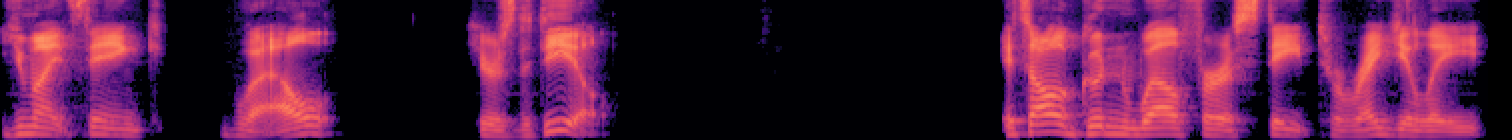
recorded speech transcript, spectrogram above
you might think, well, here's the deal. It's all good and well for a state to regulate,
